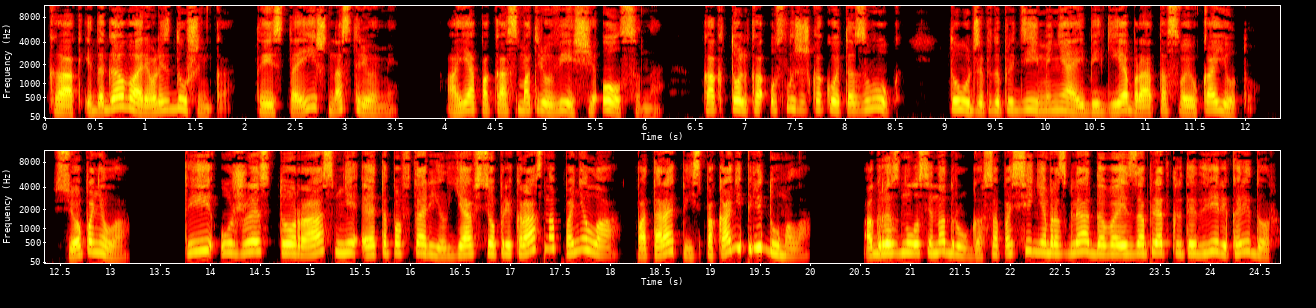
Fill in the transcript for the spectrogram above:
Как и договаривались, душенька, ты стоишь на стреме, а я пока смотрю вещи Олсона. Как только услышишь какой-то звук, тут же предупреди меня и беги обратно в свою каюту. Все поняла? Ты уже сто раз мне это повторил. Я все прекрасно поняла. Поторопись, пока не передумала. Огрызнулась я на друга, с опасением разглядывая из-за приоткрытой двери коридор.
